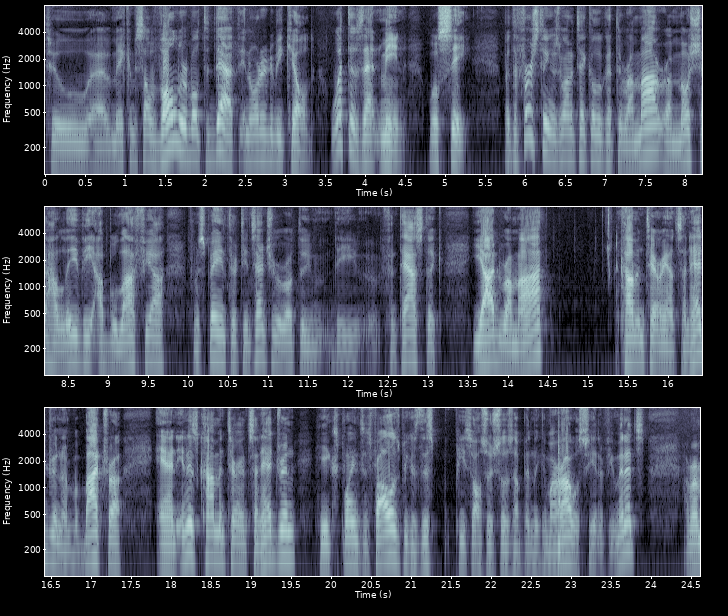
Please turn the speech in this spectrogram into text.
to uh, make himself vulnerable to death in order to be killed. What does that mean? We'll see. But the first thing is we want to take a look at the Rama, Ramosha Halevi Abulafia from Spain, 13th century, wrote the, the fantastic Yad Ramah, commentary on Sanhedrin and Bava Batra. And in his commentary on Sanhedrin, he explains as follows, because this piece also shows up in the Gemara. We'll see it in a few minutes. He said,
